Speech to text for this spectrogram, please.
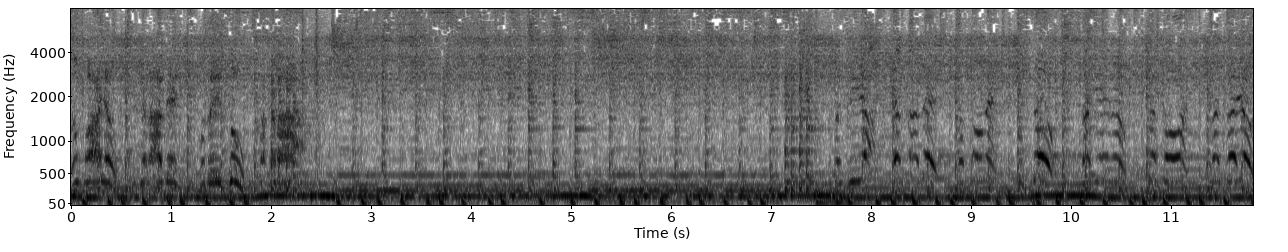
não falham, miseráveis, quando isso vai acabar. Messias, verdade, não fome, não sou, tá dinheiro, pessoas, mas ganhou,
